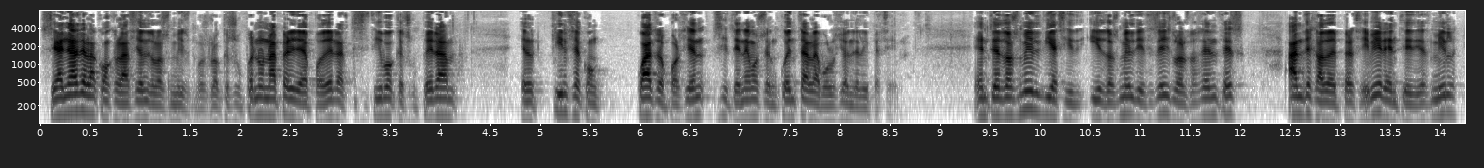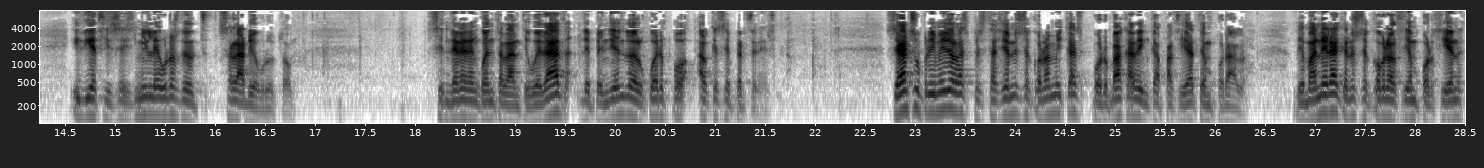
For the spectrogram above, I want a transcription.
se añade la congelación de los mismos, lo que supone una pérdida de poder adquisitivo que supera el 15,4% si tenemos en cuenta la evolución del IPC. Entre 2010 y 2016 los docentes han dejado de percibir entre 10.000 y 16.000 euros del salario bruto, sin tener en cuenta la antigüedad, dependiendo del cuerpo al que se pertenezca. Se han suprimido las prestaciones económicas por baja de incapacidad temporal, de manera que no se cobra el 100%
